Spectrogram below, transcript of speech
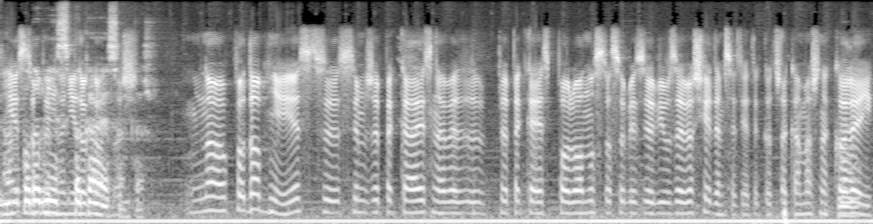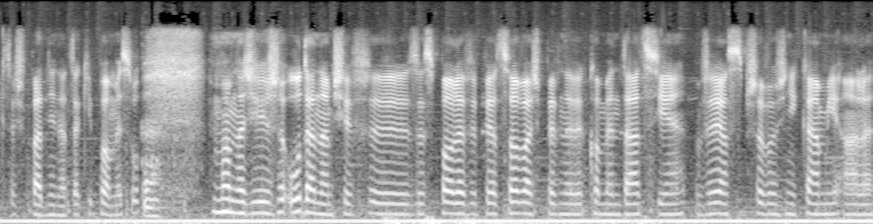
No, jest podobnie jest z PKS-em też. No, podobnie jest, z tym, że PKS, nawet PKS Polonus to sobie zrobił 0700. Ja tylko czekam, aż na Korei ktoś wpadnie na taki pomysł. Tak. Mam nadzieję, że uda nam się w zespole wypracować pewne rekomendacje wraz z przewoźnikami, ale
